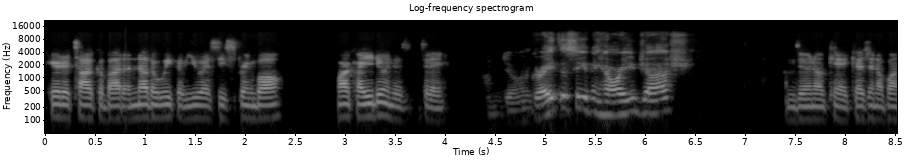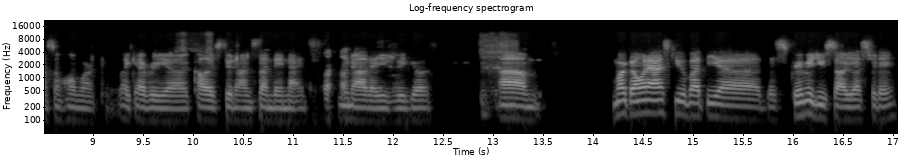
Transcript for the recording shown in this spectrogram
Here to talk about another week of USC spring ball. Marc, how are you doing this today? I'm doing great this evening. How are you, Josh? I'm doing okay. Catching up on some homework, like every uh, college student on Sunday nights. You know how that usually goes. Um, Marc, I want to ask you about the uh, the scrimmage you saw yesterday.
